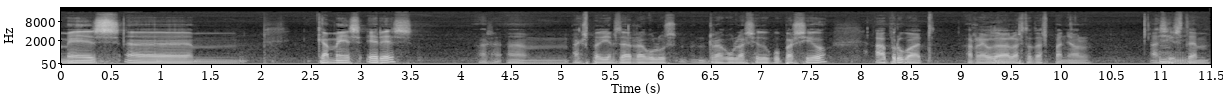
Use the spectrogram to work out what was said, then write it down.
més, eh, que més ERES, eh, expedients de regulació d'ocupació, ha aprovat arreu de l'estat espanyol. Així Mm. estem.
